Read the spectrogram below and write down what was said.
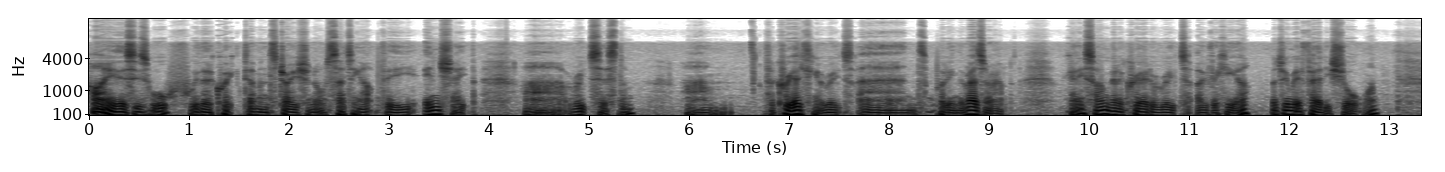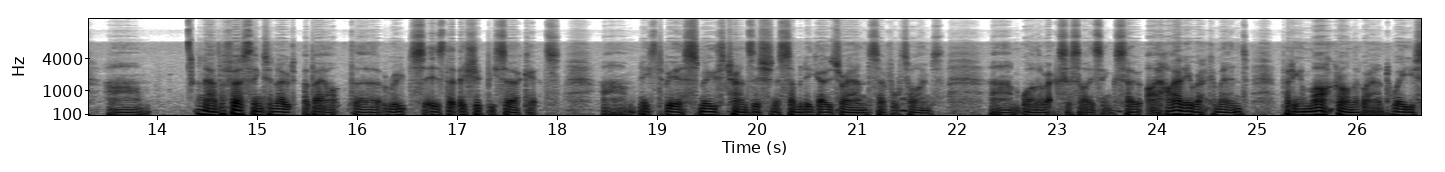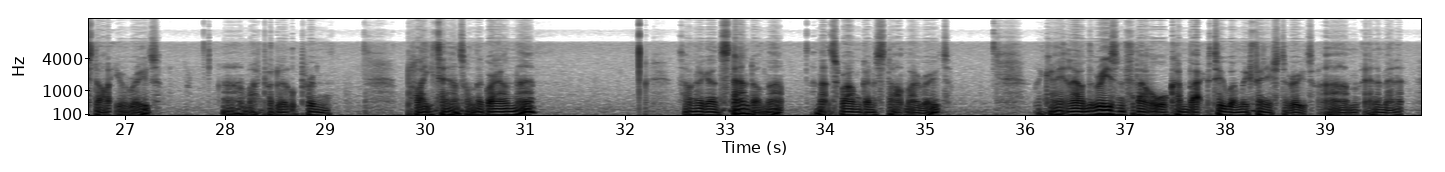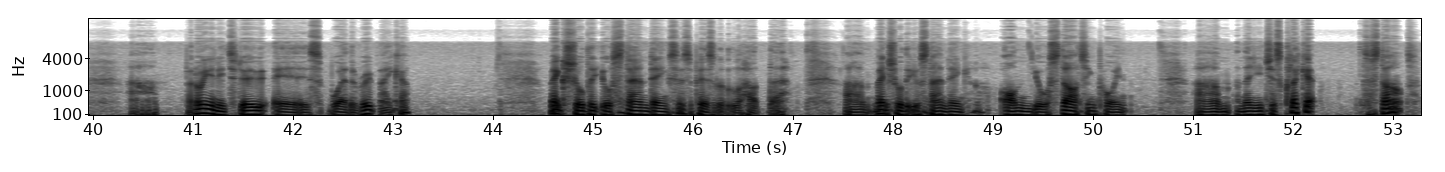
Hi, this is Wolf with a quick demonstration of setting up the InShape uh, route system um, for creating a route and putting the res around. Okay, so I'm going to create a route over here, which is going to be a fairly short one. Um, now the first thing to note about the routes is that they should be circuits. Um, needs to be a smooth transition as somebody goes around several times um, while they're exercising. So I highly recommend putting a marker on the ground where you start your route. Um, I've put a little prim plate out on the ground there. So I'm going to go and stand on that, and that's where I'm going to start my route. Okay, now the reason for that we'll come back to when we finish the route um, in a minute. Um, but all you need to do is wear the route maker. Make sure that you're standing, so this appears a little HUD there. Um, make sure that you're standing on your starting point, um, and then you just click it to start,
